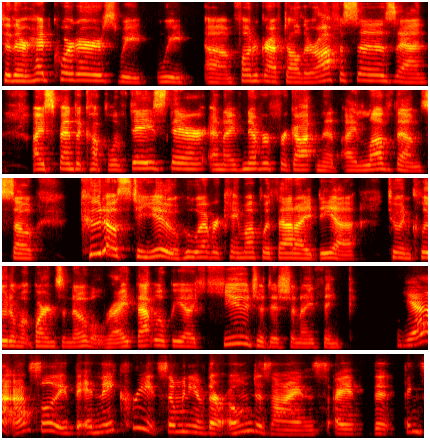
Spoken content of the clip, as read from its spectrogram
to their headquarters. We we um, photographed all their offices, and I spent a couple of days there, and I've never forgotten it. I love them. So kudos to you, whoever came up with that idea to include them at Barnes and Noble. Right, that will be a huge addition, I think. Yeah, absolutely. And they create so many of their own designs. I think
